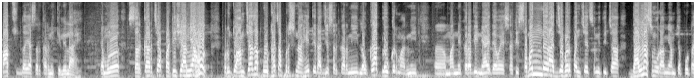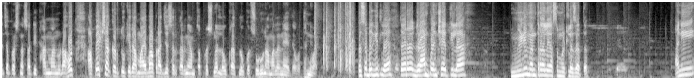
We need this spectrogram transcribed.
पाप सुद्धा या सरकारने केलेलं आहे. त्यामुळं सरकारच्या पाठीशी आम्ही आहोत. परंतु आमच्या जा पोटाचा प्रश्न आहे ते राज्य सरकारने लवकरात लवकर मागणी मान्य करावी. न्याय द्यावा यासाठी संबंध राज्यभर पंचायत समितीच्या दालनासमोर आम्ही आमच्या पोटाच्या प्रश्नासाठी ठाण मानून आहोत. अपेक्षा करतो की रा- मायबाप राज्य सरकारने आमचा प्रश्न लवकरात लवकर सोडून आम्हाला न्याय द्यावा. धन्यवाद. तसं बघितलं तर ग्रामपंचायतीला मिनी मंत्रालय असं म्हटलं जातं. आणि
